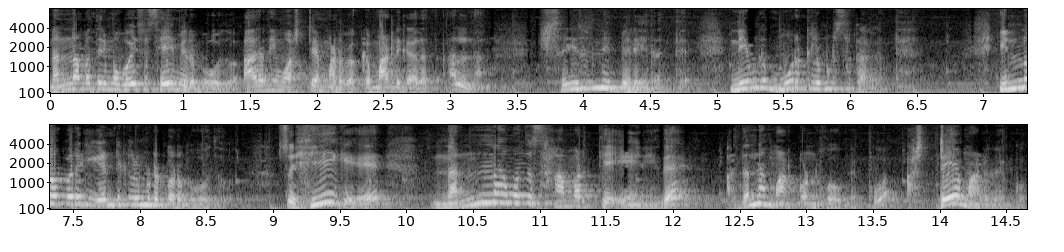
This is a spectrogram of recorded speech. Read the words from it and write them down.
ನನ್ನ ಮತ್ತು ನಿಮ್ಮ ವಯಸ್ಸು ಸೇಮ್ ಇರಬಹುದು, ಆದರೆ ನೀವು ಅಷ್ಟೇ ಮಾಡಬೇಕು? ಮಾಡಲಿಕ್ಕಾಗತ್ತೆ ಅಲ್ಲ. ಶರೀರನೇ ಬೇರೆ ಇರುತ್ತೆ. ನಿಮಗೆ ಮೂರು ಕಿಲೋಮೀಟ್ರ್ ಸಾಕಾಗತ್ತೆ. ಇನ್ನೊಬ್ಬರಿಗೆ ಎಂಟು ಕಿಲೋಮೀಟ್ರ್ ಬರಬಹುದು. ಸೊ ಹೀಗೆ ನನ್ನ ಒಂದು ಸಾಮರ್ಥ್ಯ ಏನಿದೆ? ಅದನ್ನು ಮಾಡ್ಕೊಂಡು ಹೋಗಬೇಕು, ಅಷ್ಟೇ ಮಾಡಬೇಕು.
